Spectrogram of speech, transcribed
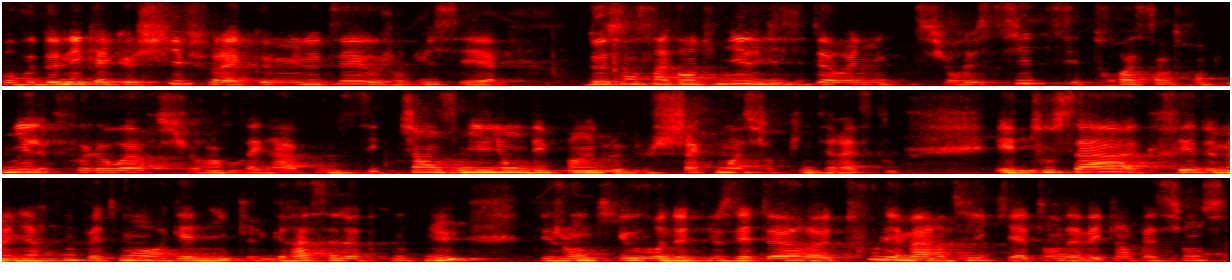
Pour vous donner quelques chiffres sur la communauté, aujourd'hui, c'est 250 000 visiteurs uniques sur le site, c'est 330 000 followers sur Instagram, c'est 15 millions d'épingles vues chaque mois sur Pinterest. Et tout ça crée de manière complètement organique grâce à notre contenu. Des gens qui ouvrent notre newsletter euh, tous les mardis et qui attendent avec impatience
